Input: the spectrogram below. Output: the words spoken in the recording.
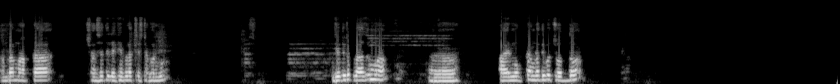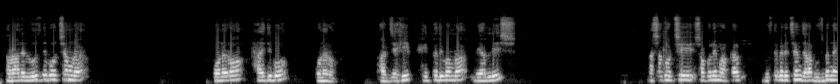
আমরা মাপটা সাথে সাথে লিখে ফেলার চেষ্টা করব। যেহেতু প্লাজো মাপ পায়ের মুখটা আমরা দেবো চোদ্দ। রানের লুজ দেবো হচ্ছে আমরা পনেরো, হাই দিব পনেরো। আর যে হিপ, হিপটা দিব আমরা বিয়াল্লিশ। আশা করছি সকলে মাপটা বুঝতে পেরেছেন। যারা বুঝবেন না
